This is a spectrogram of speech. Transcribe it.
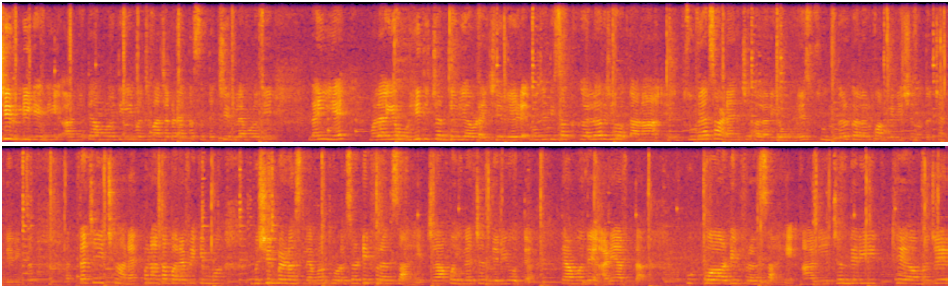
चिरली गेली आणि त्यामुळे ती म्हणजे माझ्याकडे आता सध्या चिरल्यामुळे ती नाही आहे मला एवढी ती चंदेरी आवडायची रेड म्हणजे तिचा कलर जे होता ना जुन्या साड्यांचे कलर एवढे सुंदर कलर कॉम्बिनेशन होतं चंदेरीचं. आत्ताचेही छान आहेत पण आता बऱ्यापैकी म मशीन मेड असल्यामुळे थोडंसं डिफरन्स आहे. ज्या पहिल्या चंदेरी होत्या त्यामध्ये आणि आत्ता. खूप डिफरन्स आहे. आणि चंदेरी ठे म्हणजे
